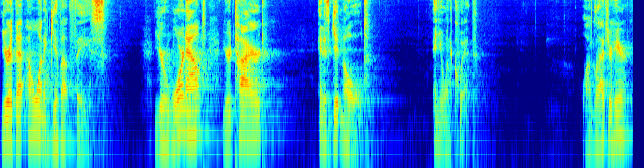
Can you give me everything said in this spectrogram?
You're at that I want to give up phase. You're worn out, you're tired, and it's getting old, and you want to quit. Well, I'm glad you're here.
